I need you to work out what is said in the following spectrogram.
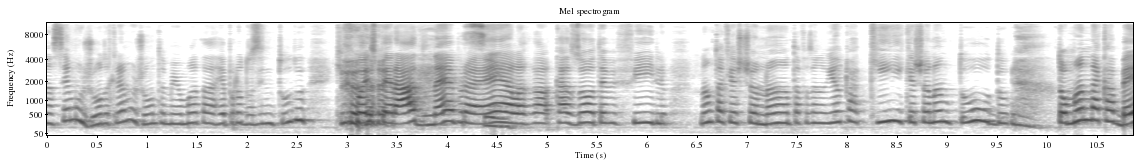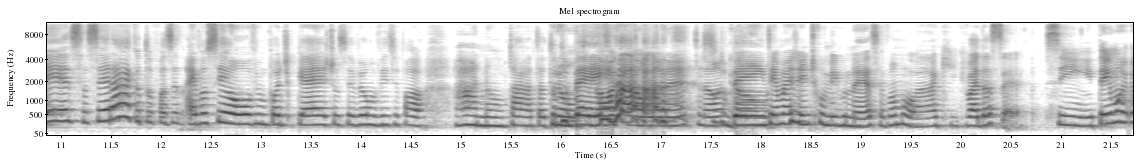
nascemos juntas, criamos juntas, minha irmã tá reproduzindo tudo que foi esperado, né, para ela, casou, teve filho, não tá questionando, tá fazendo, e eu tô aqui questionando tudo, tomando na cabeça, será que eu tô fazendo? Aí você ouve um podcast, você vê um vídeo e fala: "Ah, não, tá, tá tudo Pronto, bem". Dá calma, né? tá dá tudo bem, tem mais gente comigo nessa, vamos lá, que, que vai dar certo. Sim, e tem uma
